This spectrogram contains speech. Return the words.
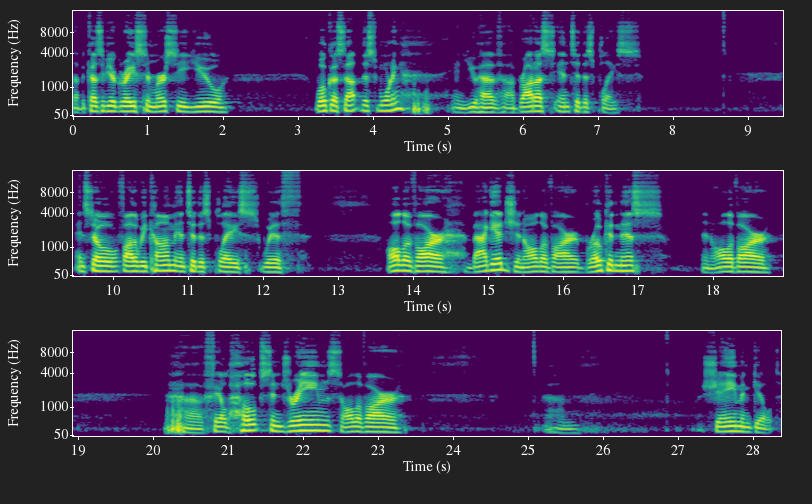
that because of your grace and mercy, you woke us up this morning and you have uh, brought us into this place. And so, Father, we come into this place with all of our baggage and all of our brokenness and all of our uh, failed hopes and dreams, all of our um, shame and guilt.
